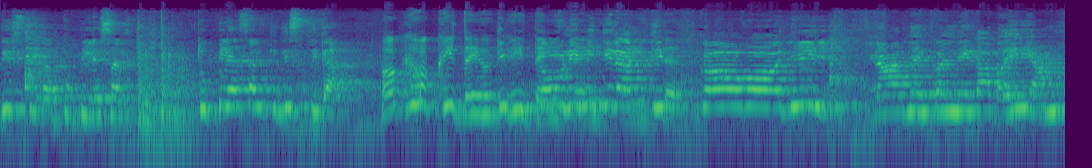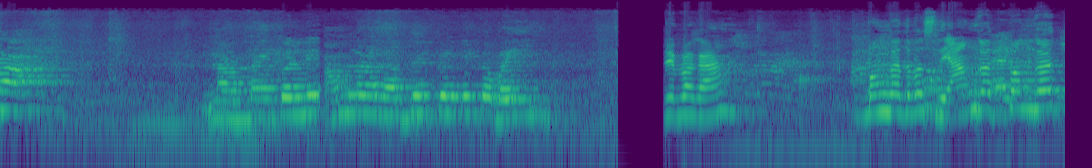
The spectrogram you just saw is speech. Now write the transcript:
दिसते का तुकल्यासारखी तुकल्यासारखी दिसते का? ओके ओके इथं ओके इथं, कवली मी तिला इथं, इथं. तिपकवली नाद नाही कळले का बाई आमला नाद नाही कळले. आमला नाद नाही कळले का बाई? रे बघा पंगत बसली. अंगत पंगत.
